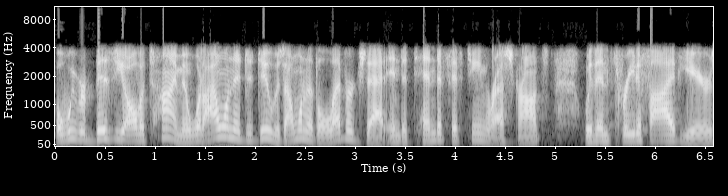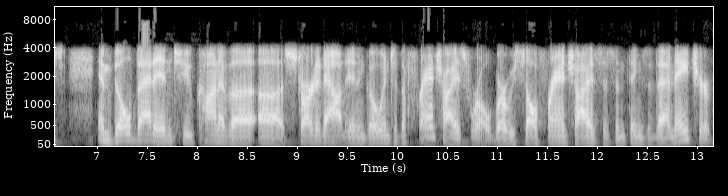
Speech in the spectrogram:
But we were busy all the time. And what I wanted to do was I wanted to leverage that into 10 to 15 restaurants within three to five years and build that into kind of a, uh, start it out and go into the franchise world where we sell franchises and things of that nature.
